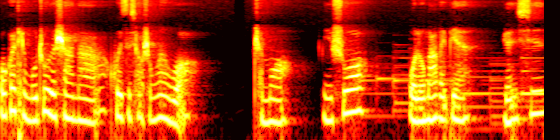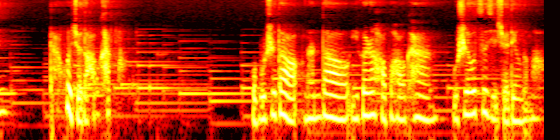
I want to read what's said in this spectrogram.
我快挺不住的刹那，惠子小声问我：“沉默，你说我留马尾辫，圆心？”他会觉得好看吗？我不知道，难道一个人好不好看不是由自己决定的吗？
